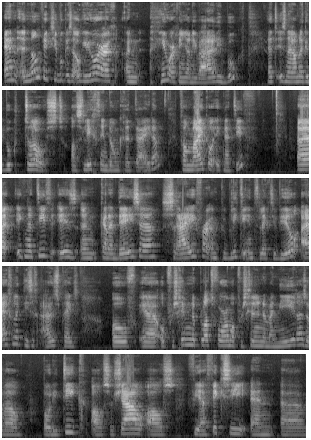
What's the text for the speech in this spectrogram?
En een non-fictieboek is ook heel erg een, heel erg een januari boek. Het is namelijk het boek Troost, als licht in donkere tijden, van Michael Ignatief. Eh Ignatief is een Canadese schrijver, een publieke intellectueel eigenlijk, die zich uitspreekt over, op verschillende platformen, op verschillende manieren. Zowel politiek als sociaal als via fictie en ehm,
